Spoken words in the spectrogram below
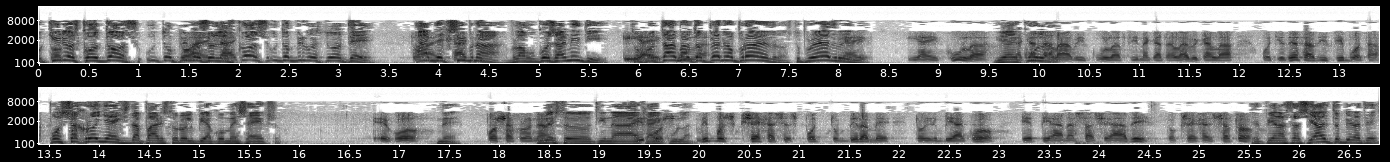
ο κύριος Κοντός. Ούτε ο πύργος ο Αεκάκι. Λευκός, ούτε ο πύργος του ΟΤΕ. Το Άντε Αεκάκι. ξύπνα, Βλαχοκοζανίτη. Η Το πρωτάθλημα Αεκούλα. το παίρνει ο πρόεδρος. Του προέδρου Η, είναι. Αι- η Αϊκούλα, Η Αϊκούλα. να καταλάβει η κούλα αυτή, να καταλάβει καλά ότι δεν θα δει τίποτα. Πόσα χρόνια έχεις να πάρεις τον Ολυμπιακό μέσα έξω; Εγώ; Ναι. πόσα Που χρόνια. λες το, την Αεκαϊκούλα. μήπως ξέχασες πότε τον πήραμε τον Ολυμπιακό επί Αναστασιάδη, το ξέχασες αυτό; Επί Αναστασιάδη τον πήρατε.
